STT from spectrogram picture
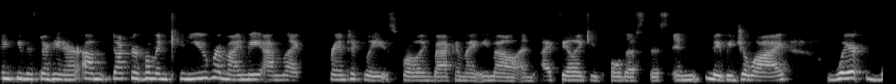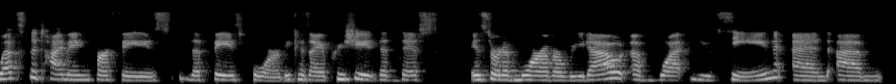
Thank you, Mr. Hayner. Um, Dr. Homan, can you remind me, I'm like frantically scrolling back in my email and I feel like you told us this in maybe July. Where what's the timing for phase the phase four? Because I appreciate that this is sort of more of a readout of what you've seen. And um,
